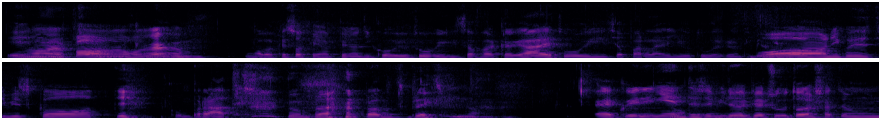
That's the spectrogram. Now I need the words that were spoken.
E Non ne parlo, eh. No, perché so che appena dico YouTube inizia a far cagare, tu inizi a parlare di YouTuber che non ti. Buoni questi biscotti. Comprate. Compra- Product placement, no. E quindi niente, se il video vi è piaciuto lasciate un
